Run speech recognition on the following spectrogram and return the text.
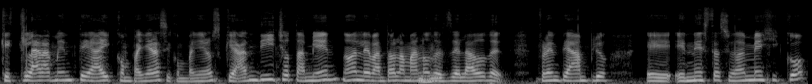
que claramente hay compañeras y compañeros que han dicho también, ¿no? Han levantado la mano desde el lado del Frente Amplio eh, en esta Ciudad de México.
